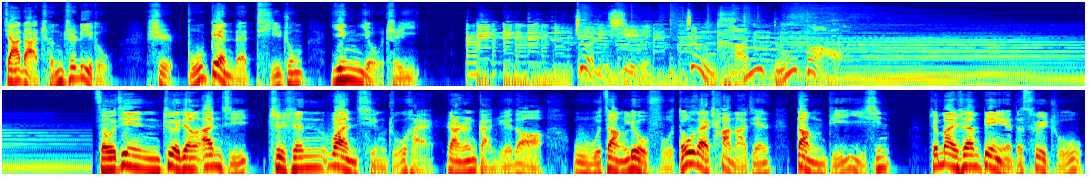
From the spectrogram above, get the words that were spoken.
加大惩治力度，是不变的题中应有之义。这里是正涵读报。走进浙江安吉，置身万顷竹海，让人感觉到五脏六腑都在刹那间荡涤一新。这漫山遍野的翠竹，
